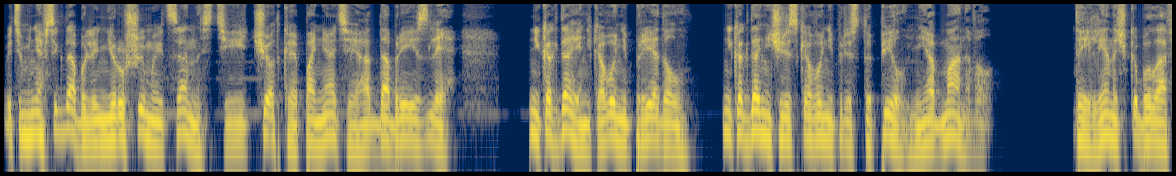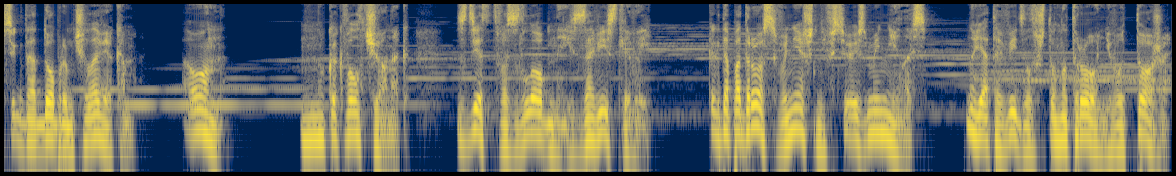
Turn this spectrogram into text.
Ведь у меня всегда были нерушимые ценности и четкое понятие о добре и зле. Никогда я никого не предал, никогда ни через кого не переступил, не обманывал. Да и Леночка была всегда добрым человеком. А он, ну как волчонок, с детства злобный, завистливый. Когда подрос, внешне все изменилось. Но я-то видел, что нутро у него тоже.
